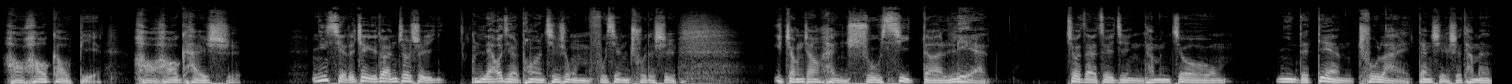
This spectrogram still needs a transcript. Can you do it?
好好告别，好好开始。你写的这一段，就是了解的朋友，其实我们浮现出的是一张张很熟悉的脸。就在最近，他们就你的店出来，但是也是他们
